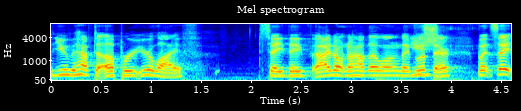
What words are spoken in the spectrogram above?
you have to uproot your life? Say they I don't know how that long they've You lived sh- there, but say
